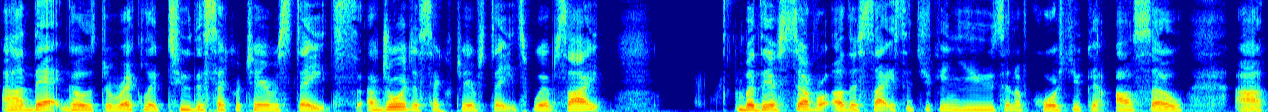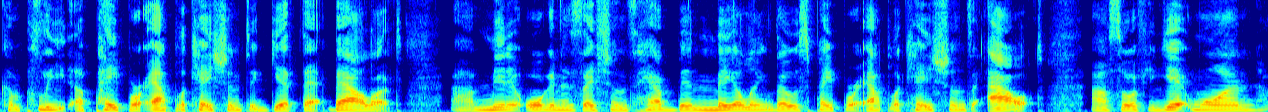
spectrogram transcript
Uh, that goes directly to the Secretary of State's, uh, Georgia Secretary of State's website. But there are several other sites that you can use. And of course, you can also uh, complete a paper application to get that ballot. Uh, many organizations have been mailing those paper applications out. Uh, so if you get one,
